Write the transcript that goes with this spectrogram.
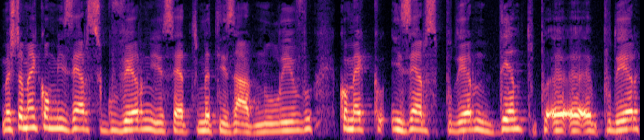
mas também como exerce governo, e isso é tematizado no livro, como é que exerce poder dentro, eh, eh, poder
